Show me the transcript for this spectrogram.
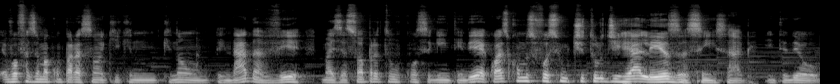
Eu vou fazer uma comparação aqui que, que não tem nada a ver, mas é só pra tu conseguir entender. É quase como se fosse um título de realeza, assim, sabe? Entendeu?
